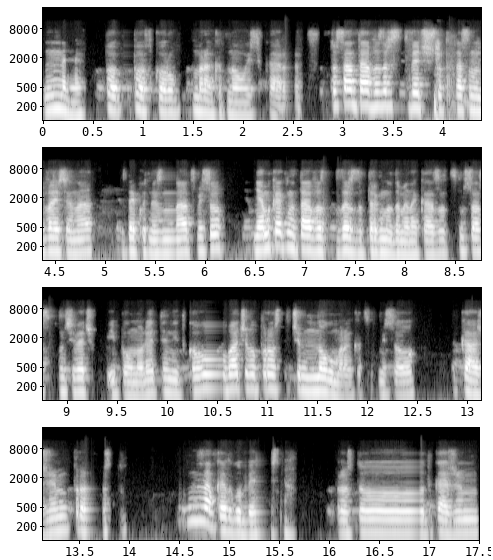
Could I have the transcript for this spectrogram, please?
не, по- по-скоро мрънкат много и се карат. То само тази възраст вече, защото аз съм на 21, за те, които не знаят смисъл, няма как на тази възраст да тръгна да ме наказват. Смисъл, аз съм си вече и пълнолетен и такова, обаче въпросът е, че много мрънкат. Смисъл, да кажем, просто не знам как да го обясня. Просто, да кажем,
